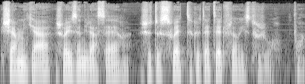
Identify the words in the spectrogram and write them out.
cher Mika, joyeux anniversaire, je te souhaite que ta tête fleurisse toujours. Point.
